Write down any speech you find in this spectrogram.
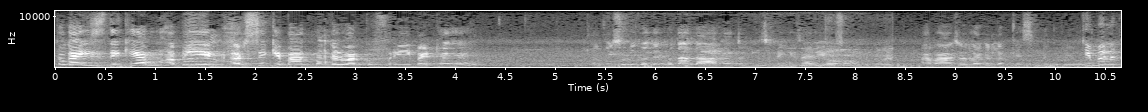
तो गाइस देखिए हम अभी एक अरसे के बाद मंगलवार को फ्री बैठे हैं तो मिसुड़ी को देखो दादा आ गए तो नीचे लेके जा रही है उसको अब आज अलग अलग कैसे लग रहे हो કેમ અલગ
